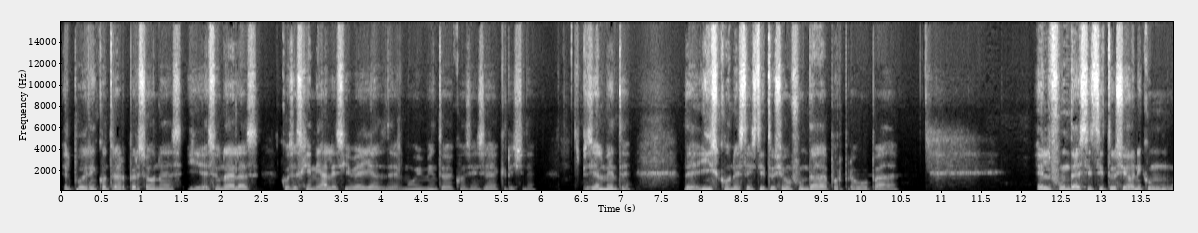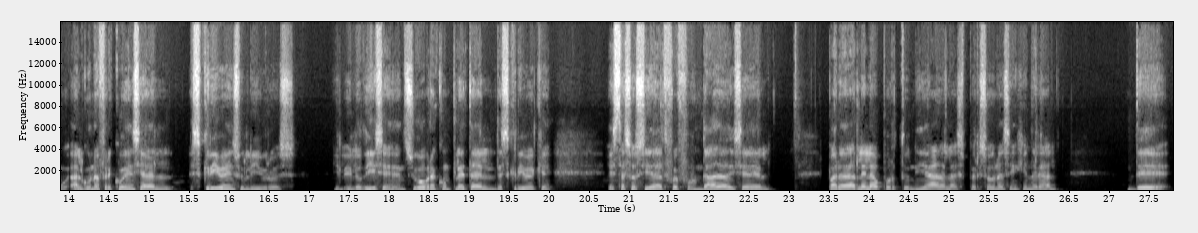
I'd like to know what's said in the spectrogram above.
el poder encontrar personas, y es una de las cosas geniales y bellas del movimiento de conciencia de Krishna, especialmente de ISKCON, esta institución fundada por Prabhupada. Él funda esta institución y con alguna frecuencia escribe en sus libros y, lo dice, en su obra completa él describe que esta sociedad fue fundada, dice él, para darle la oportunidad a las personas en general de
